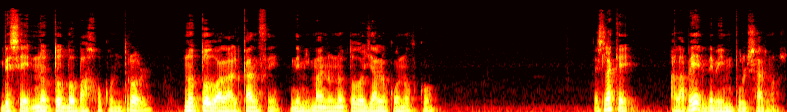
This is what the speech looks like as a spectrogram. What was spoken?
de ese no todo bajo control, no todo al alcance de mi mano, no todo ya lo conozco, es la que a la vez debe impulsarnos,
